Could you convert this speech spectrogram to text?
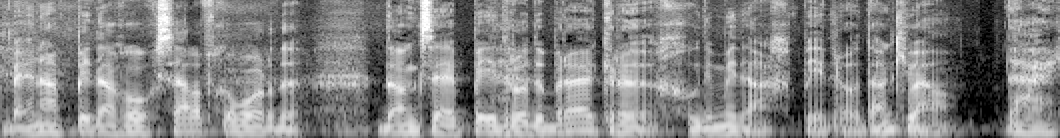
Bijna pedagoog zelf geworden. Dankzij Pedro de Bruikere. Goedemiddag, Pedro. Dankjewel. Dag.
